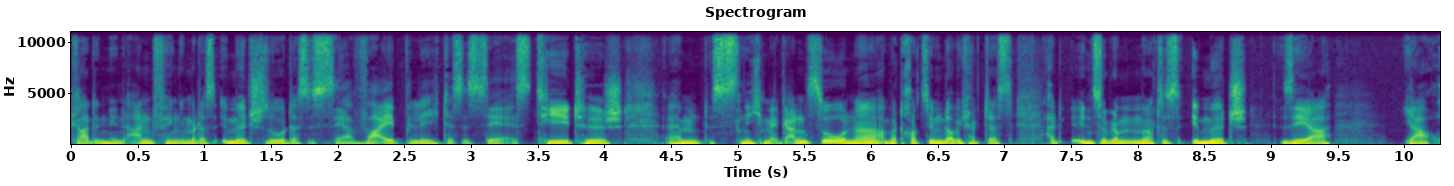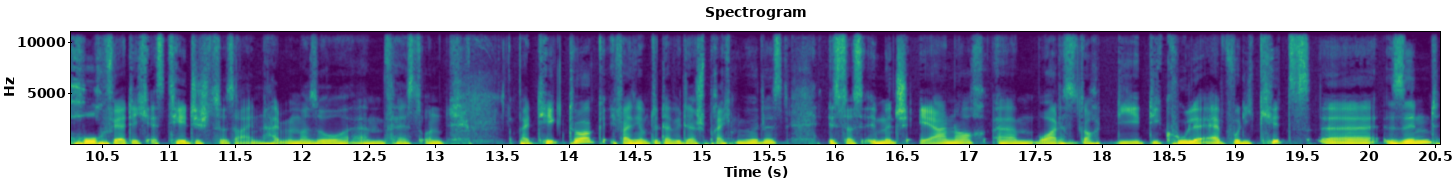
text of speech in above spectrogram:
gerade in den Anfängen immer das Image so, das ist sehr weiblich, das ist sehr ästhetisch, ähm, das ist nicht mehr ganz so, ne? aber trotzdem, glaube ich, hat, das, hat Instagram immer noch das Image sehr ja, hochwertig ästhetisch zu sein, halten wir mal so ähm, fest. Und bei TikTok, ich weiß nicht, ob du da widersprechen würdest, ist das Image eher noch, ähm, boah, das ist doch die, die coole App, wo die Kids äh, sind,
